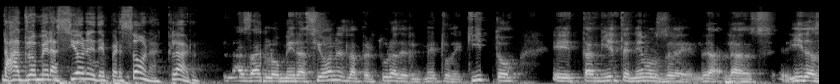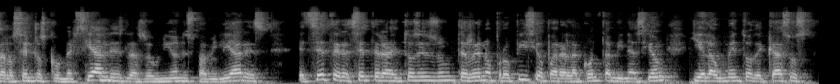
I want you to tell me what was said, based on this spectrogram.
las aglomeraciones de personas, claro las aglomeraciones, la apertura del metro de Quito, eh, también tenemos eh, las idas a los centros comerciales, las reuniones familiares, etcétera, etcétera. Entonces es un terreno propicio para la contaminación y el aumento de casos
